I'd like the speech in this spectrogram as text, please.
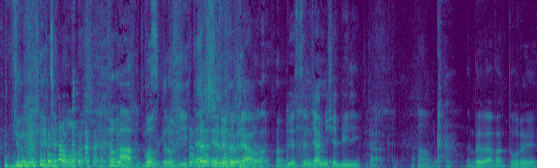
dużo się działo. A w dwóch drugich też się dużo działo. działo. Z sędziami się bili. Tak. No, Były awantury.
